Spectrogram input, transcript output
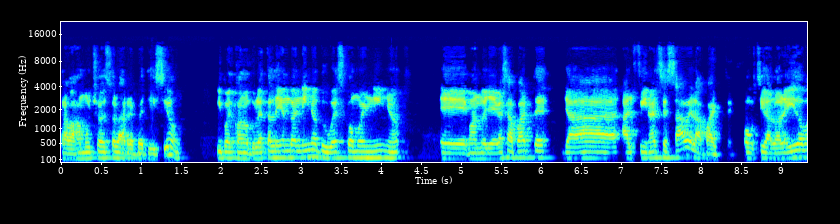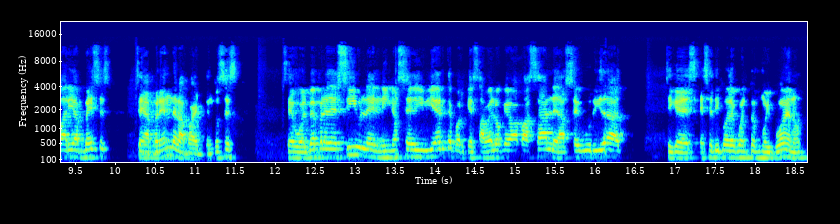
trabaja mucho eso, la repetición. Y pues cuando tú le estás leyendo al niño, tú ves como el niño, eh, cuando llega esa parte, ya al final se sabe la parte. O si lo ha leído varias veces, se aprende la parte. Entonces, se vuelve predecible, el niño se divierte porque sabe lo que va a pasar, le da seguridad. Así que ese tipo de cuentos es muy bueno.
